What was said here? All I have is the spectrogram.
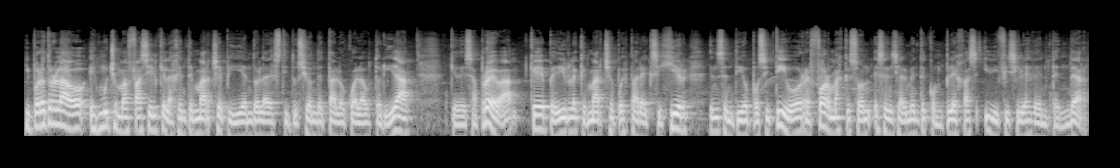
Y por otro lado, es mucho más fácil que la gente marche pidiendo la destitución de tal o cual autoridad que desaprueba, que pedirle que marche pues para exigir en sentido positivo reformas que son esencialmente complejas y difíciles de entender.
